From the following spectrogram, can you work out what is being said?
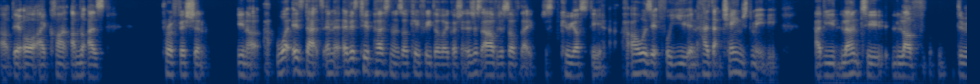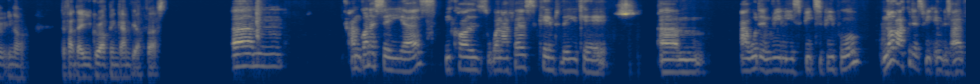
out there, or I can't, I'm not as proficient. You know, what is that? And if it's too personal, it's okay for you to avoid question. It's just out of just of like just curiosity. How was it for you? And has that changed maybe? Have you learned to love through, you know, the fact that you grew up in Gambia first? Um I'm gonna say yes because when I first came to the UK, um, I wouldn't really speak to people. Not that I couldn't speak English. I've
